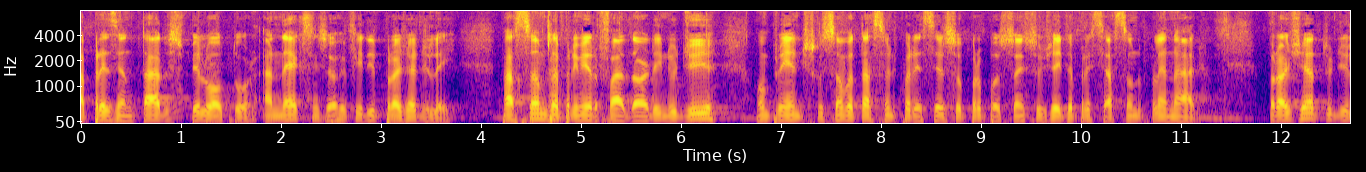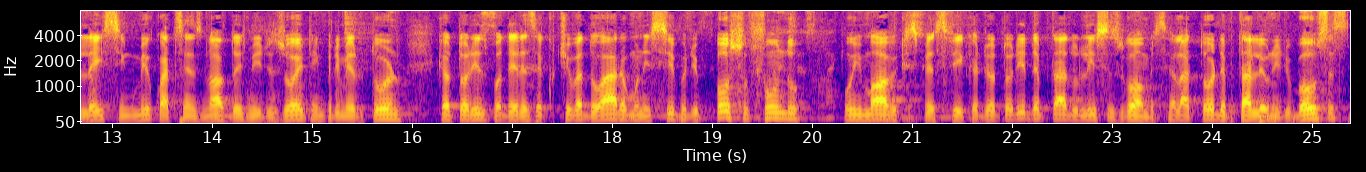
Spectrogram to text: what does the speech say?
apresentados pelo autor. Anexem-se ao referido projeto de lei. Passamos à primeira fase da ordem do dia, compreende discussão, votação de parecer sobre proposições sujeitas à apreciação do plenário. Projeto de Lei 5.409-2018, em primeiro turno, que autoriza o Poder Executivo a doar ao município de Poço Fundo o imóvel que especifica. De autoria do deputado Ulisses Gomes, relator, deputado Leonídio Bolsas,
